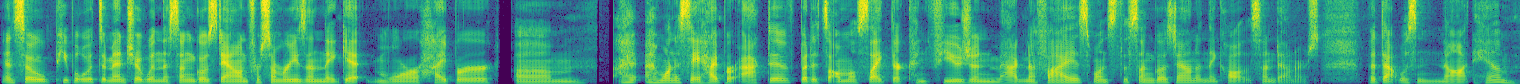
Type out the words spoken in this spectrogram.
And so people with dementia when the sun goes down for some reason they get more hyper um I, I want to say hyperactive, but it's almost like their confusion magnifies once the sun goes down and they call it the sundowners. But that was not him.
